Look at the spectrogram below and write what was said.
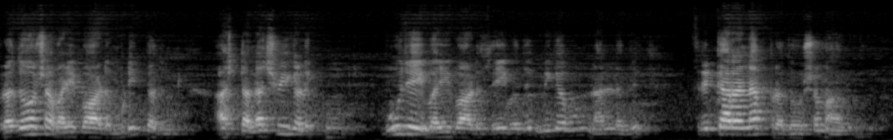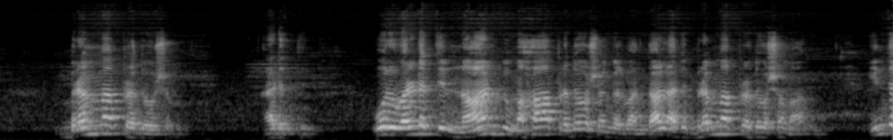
பிரதோஷ வழிபாடு முடிந்ததும் அஷ்டலட்சுமிகளுக்கும் பூஜை வழிபாடு செய்வது மிகவும் நல்லது. திரிகரண பிரதோஷம் ஆகும். பிரம்ம பிரதோஷம். அடுத்து ஒரு வருடத்தில் நான்கு மகா பிரதோஷங்கள் வந்தால் அது பிரம்ம பிரதோஷம் ஆகும் இந்த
